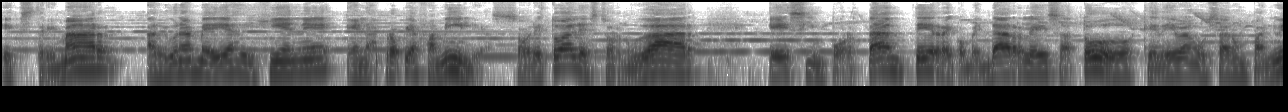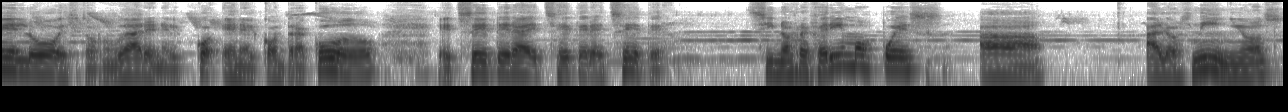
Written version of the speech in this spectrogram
extremar algunas medidas de higiene en las propias familias, sobre todo al estornudar. Es importante recomendarles a todos que deban usar un pañuelo, estornudar en el, en el contracodo, etcétera, etcétera, etcétera. Si nos referimos pues a, los niños,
